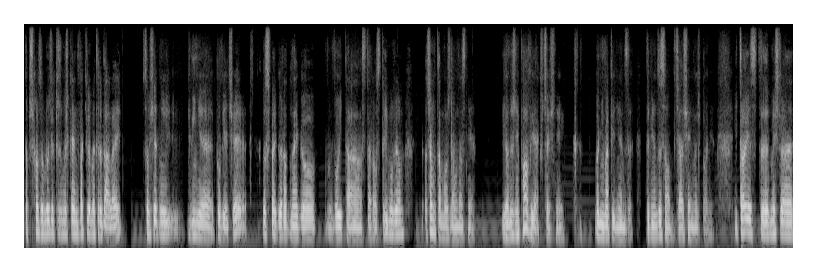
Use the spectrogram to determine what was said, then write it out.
to przychodzą ludzie, którzy mieszkają dwa kilometry dalej, w sąsiedniej gminie, powiecie, do swojego radnego, wójta, starosty i mówią, a czemu tam można, u nas nie? I on już nie powie jak wcześniej bo nie ma pieniędzy. Te pieniądze są, trzeba sięgnąć po nie. I to jest, y, myślę,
